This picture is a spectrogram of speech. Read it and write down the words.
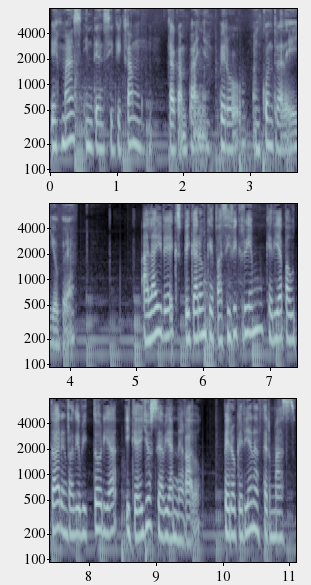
Es más, intensificamos la campaña, pero en contra de ellos, ¿verdad? Al aire explicaron que Pacific Rim quería pautar en Radio Victoria y que ellos se habían negado, pero querían hacer más.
